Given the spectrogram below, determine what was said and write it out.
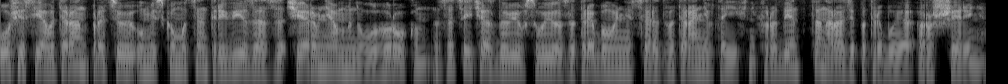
Офіс Я ветеран працює у міському центрі віза з червня минулого року. За цей час довів свою затребуваність серед ветеранів та їхніх родин та наразі потребує розширення.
